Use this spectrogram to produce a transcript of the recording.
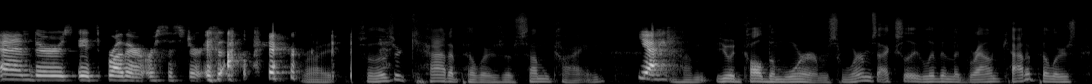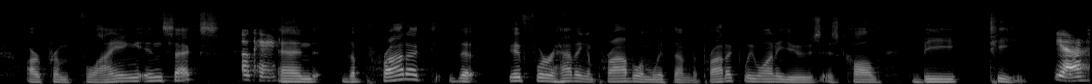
and there's its brother or sister is out there. Right. So those are caterpillars of some kind. Yes. Um, you had called them worms. Worms actually live in the ground. Caterpillars are from flying insects. Okay. And the product that, if we're having a problem with them, the product we want to use is called BT. Yes.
